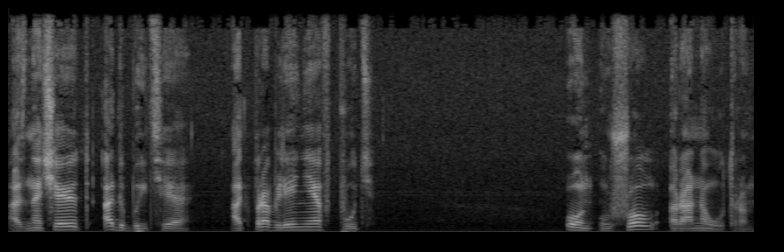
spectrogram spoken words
означают отбытие, отправление в путь. Он ушел рано утром.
